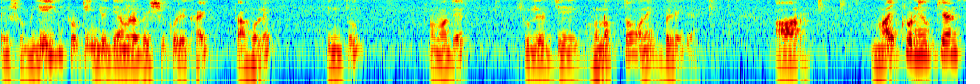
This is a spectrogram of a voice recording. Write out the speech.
এইসব। লিন প্রোটিন যদি আমরা বেশি করে খাই, তাহলে কিন্তু আমাদের চুলের যে ঘনত্ব অনেক বেড়ে যায়। আর মাইক্রোনিউট্রিয়েন্টস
